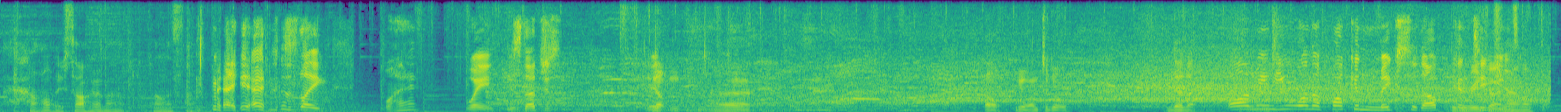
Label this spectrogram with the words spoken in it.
I don't know what he's talking about, honestly. yeah, I'm just like, what? Wait, is that just? No. Uh, oh, you want to go? Did it. Oh, I mean, you wanna fucking mix it up, You can rejoin continue. ammo.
